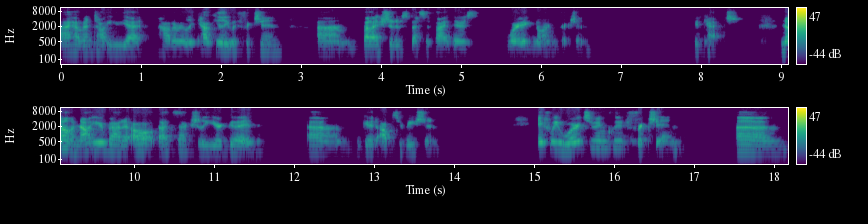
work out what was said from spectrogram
I haven't taught you yet how to really calculate with friction, um, but I should have specified there's, we're ignoring friction. Good catch. No, not your bad at all. That's actually your good, um, good observation. If we were to include friction, um,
